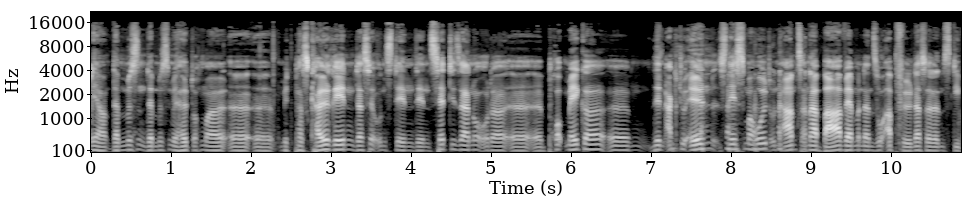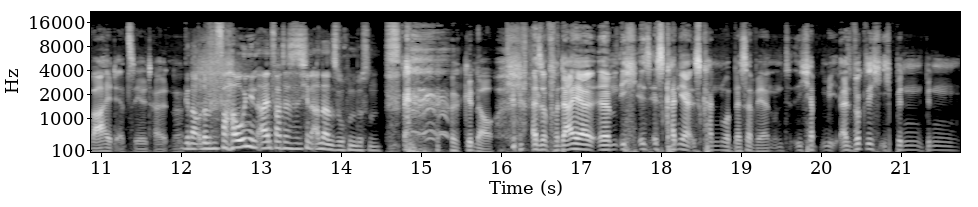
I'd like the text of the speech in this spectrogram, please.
Ja, da müssen, da müssen wir halt doch mal äh, äh, mit Pascal reden, dass er uns den, den Set-Designer oder äh, äh Prop-Maker, äh, den aktuellen, das nächste Mal holt und abends an der Bar werden wir dann so abfüllen, dass er uns die Wahrheit erzählt halt. Ne? Genau, oder wir verhauen ihn einfach, dass sie sich einen anderen suchen müssen. genau. Also von daher, ähm, ich, es, es kann ja, es kann nur besser werden. Und ich habe also wirklich, ich bin, bin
